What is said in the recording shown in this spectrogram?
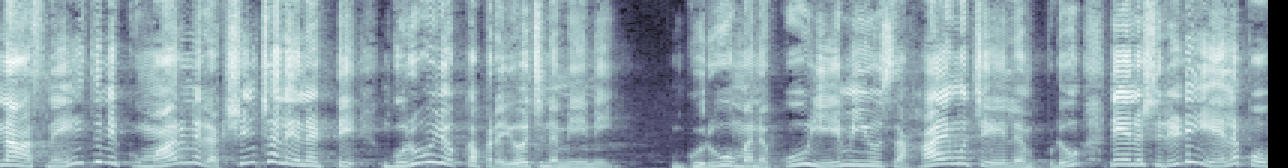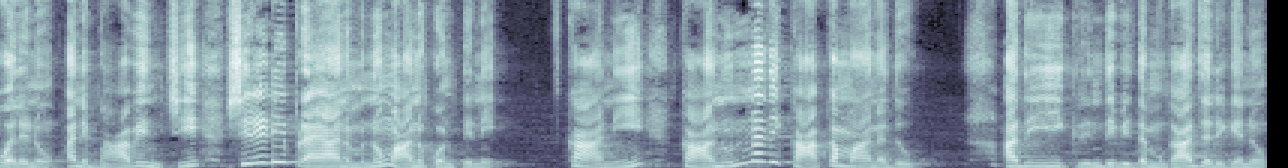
నా స్నేహితుని కుమారుని రక్షించలేనట్టి గురువు యొక్క ప్రయోజనమేమి? గురువు మనకు ఏమీయూ సహాయము చేయలేనప్పుడు నేను షిరిడి ఏలపోవలెను అని భావించి షిరిడి ప్రయాణమును మానుకొంటిని. కానీ కానున్నది కాకమానదు. అది ఈ క్రింది విధముగా జరిగెను.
